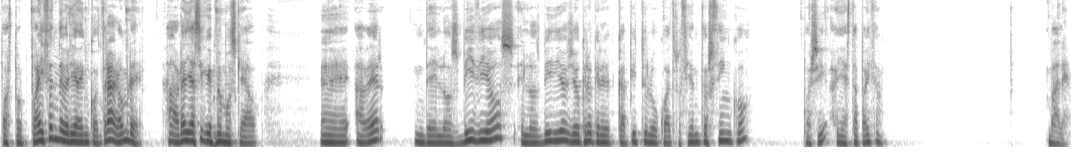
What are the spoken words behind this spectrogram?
Pues por Python debería de encontrar, hombre. Ahora ya sí que me he mosqueado. Eh, a ver, de los vídeos, en los vídeos yo creo que en el capítulo 405, pues sí, ahí está Python. Vale.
